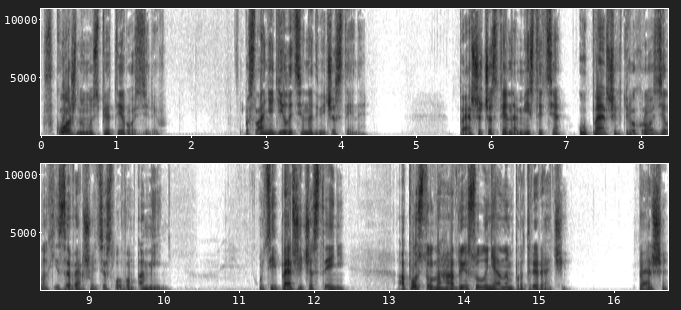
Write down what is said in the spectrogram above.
в кожному з п'яти розділів. Послання ділиться на дві частини. Перша частина міститься у перших трьох розділах і завершується словом Амінь. У цій першій частині апостол нагадує солонянам про три речі. Перше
